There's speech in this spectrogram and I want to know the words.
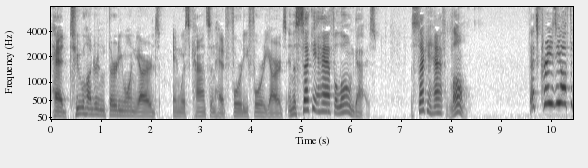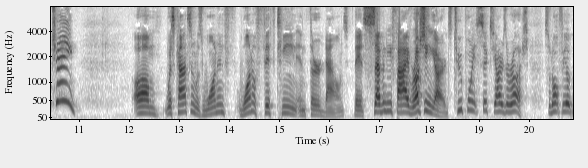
had 231 yards and Wisconsin had 44 yards in the second half alone, guys. The second half alone. That's crazy off the chain. Um, Wisconsin was one in one of 15 in third downs. They had 75 rushing yards, 2.6 yards a rush. So don't feel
